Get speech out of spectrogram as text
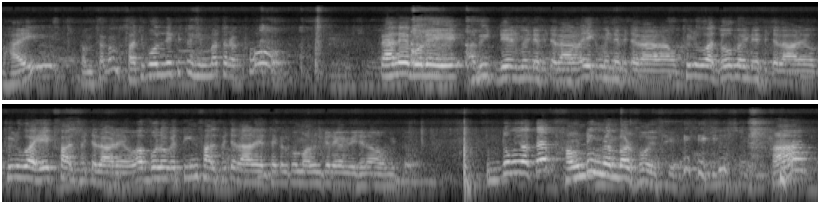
भाई, कम से कम सच बोलने की तो हिम्मत रखो। पहले बोले, अभी डेढ़ महीने से चला रहा हूँ, एक महीने से चला रहा हूँ, फिर हुआ दो महीने से चला रहे हो, फिर हुआ एक साल से चला रहे हो, अब बोलोगे तीन साल से चला रहे थे, कल को मालूम चलेगा बेचना होगी तो। तुम तो मुझे लगता है फाउंडिंग मेंबर्स हो इसके। हाँ?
